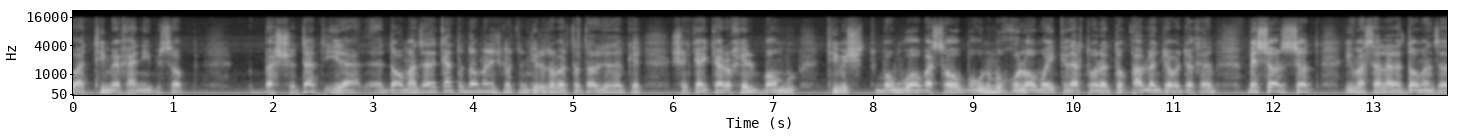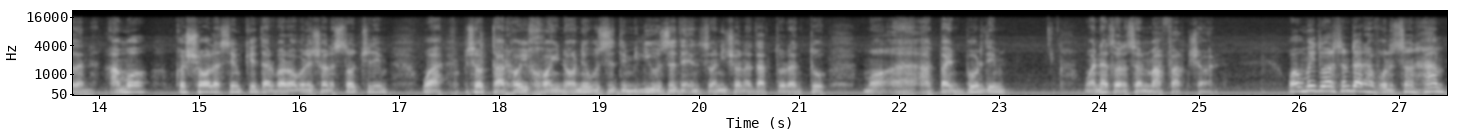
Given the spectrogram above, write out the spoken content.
و تیم غنی بساب به شدت ایره دامن زده که تو دامنش گفتم دیروز بر دیدم که شنکه کراخیل با مو تیمش با مو وابسته ها با اونم غلامایی که در تورنتو قبلا جابجا کردم بسیار زیاد این مسئله را دامن زدن. اما خوشحال هستیم که در برابرشان استاد شدیم و بسیار طرحهای خاینانه و ضد ملی و ضد انسانیشان در تورنتو ما از بین بردیم و نتونستن موفق شوند. و امیدوارم در افغانستان هم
